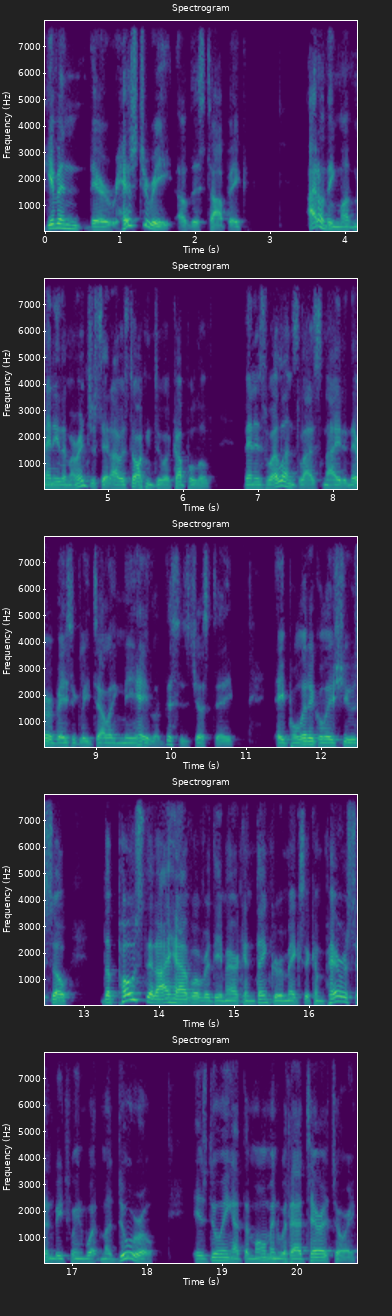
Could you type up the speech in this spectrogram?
given their history of this topic, I don't think many of them are interested. I was talking to a couple of Venezuelans last night, and they were basically telling me, "Hey, look, this is just a a political issue." So the post that I have over at the American Thinker makes a comparison between what Maduro is doing at the moment with that territory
